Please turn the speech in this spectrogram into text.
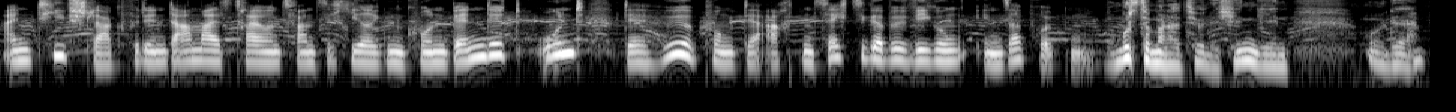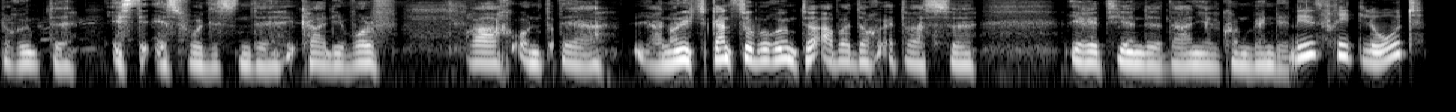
Ein Tiefschlag für den damals 23-jährigen Cohn-Bendit und der Höhepunkt der 68er-Bewegung in Saarbrücken. Da musste man natürlich hingehen, wo der berühmte SDS-Vorsitzende Kadi Wolf sprach und der ja noch nicht ganz so berühmte, aber doch etwas äh, irritierende Daniel Cohn-Bendit. Wilfried Loth,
